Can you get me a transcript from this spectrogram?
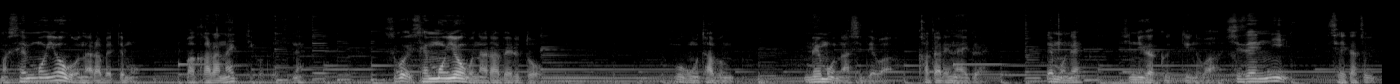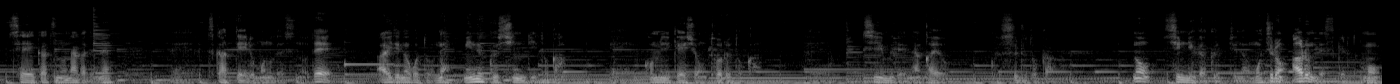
まあ、専門用語を並べてもわからないっていうことですね。すごい専門用語を並べると僕も多分メモなしでは語れないぐらいでもね心理学っていうのは自然に生活生活の中でね、えー、使っているものですので相手のことをね見抜く心理とか、えー、コミュニケーションを取るとか、えー、チームで仲良くするとかの心理学っていうのはもちろんあるんですけれども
